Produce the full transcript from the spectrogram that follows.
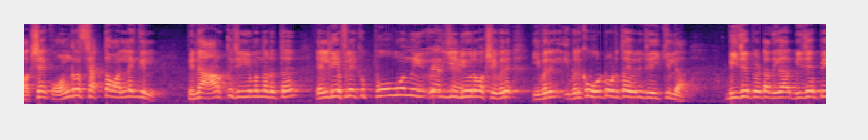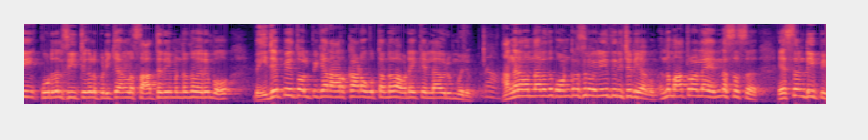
പക്ഷേ കോൺഗ്രസ് ശക്തമല്ലെങ്കിൽ പിന്നെ ആർക്ക് ചെയ്യുമെന്നെടുത്ത് എൽ ഡി എഫിലേക്ക് പോകുമെന്ന് ഈ ന്യൂനപക്ഷം. ഇവർ ഇവർ ഇവർക്ക് വോട്ട് കൊടുത്താൽ ഇവർ ജയിക്കില്ല. ബി ജെ പിയുടെ അധികാര ബി ജെ പി കൂടുതൽ സീറ്റുകൾ പിടിക്കാനുള്ള സാധ്യതയുമുണ്ടെന്ന് വരുമ്പോൾ ബി ജെ പിയെ തോൽപ്പിക്കാൻ ആർക്കാണോ കുത്തേണ്ടത് അവിടേക്ക് എല്ലാവരും വരും. അങ്ങനെ വന്നാൽ അത് കോൺഗ്രസിന് വലിയ തിരിച്ചടിയാകും. എന്ന് മാത്രമല്ല N S S S N D P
